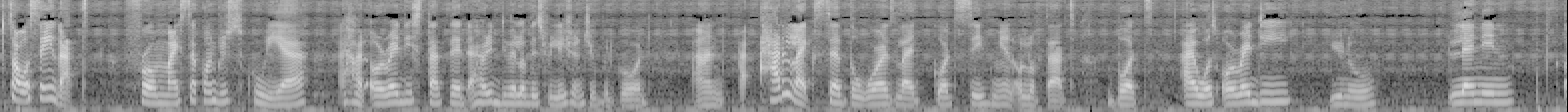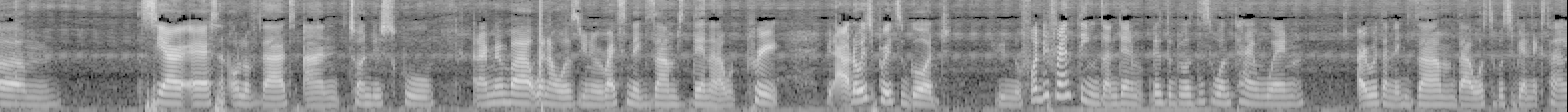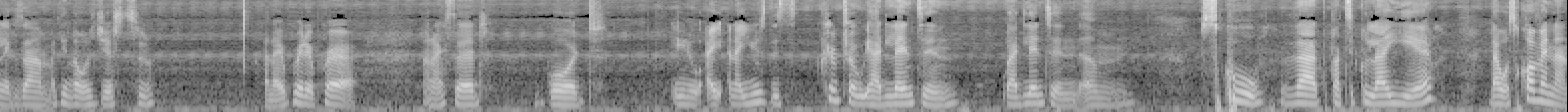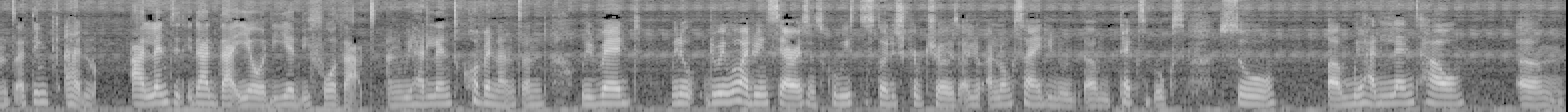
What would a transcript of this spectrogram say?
So I was saying that from my secondary school year I had already started, I had already developed this relationship with God. And I hadn't like said the words like God save me and all of that. But I was already, you know, learning um CRS and all of that and Sunday school. And I remember when I was, you know, writing exams then and I would pray. I'd always pray to God, you know, for different things. And then there was this one time when I wrote an exam that was supposed to be an external exam. I think that was just two and I prayed a prayer and I said, God, you know, I and I used this scripture we had learnt in we had learnt in um school that particular year. That was covenant. I think i had i learned it either that year or the year before that. And we had learnt covenant and we read you know during when we were doing CRS in school we used to study scriptures alongside you know um, textbooks. So um, we had learned how um,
